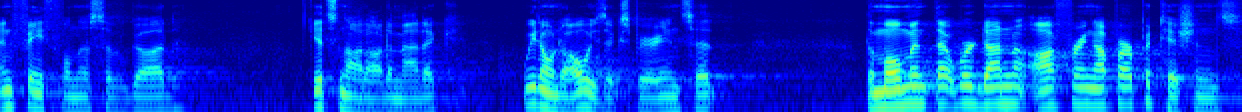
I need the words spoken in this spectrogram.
and faithfulness of God. It's not automatic, we don't always experience it the moment that we're done offering up our petitions,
